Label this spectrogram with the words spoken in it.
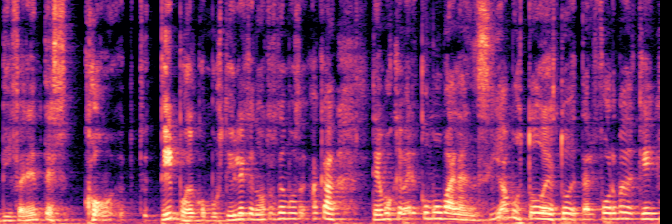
diferentes tipos de combustible que nosotros tenemos acá, tenemos que ver cómo balanceamos todo esto de tal forma que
